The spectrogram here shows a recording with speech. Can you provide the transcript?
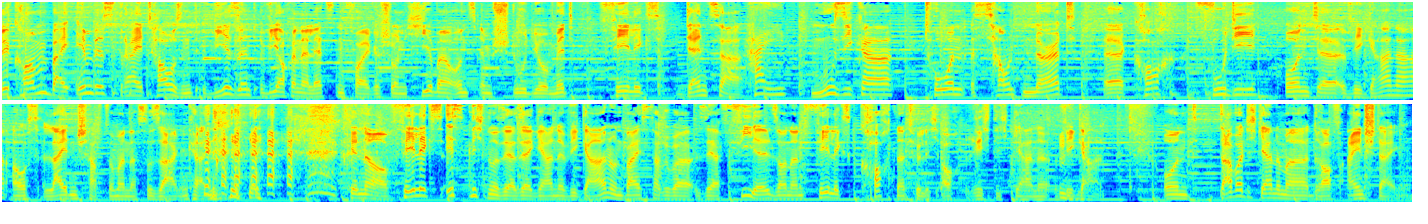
Willkommen bei Imbiss 3000. Wir sind, wie auch in der letzten Folge schon, hier bei uns im Studio mit Felix Denzer. Hi. Musiker, Ton, Sound Nerd, äh, Koch, Foodie und äh, Veganer aus Leidenschaft, wenn man das so sagen kann. genau. Felix isst nicht nur sehr, sehr gerne vegan und weiß darüber sehr viel, sondern Felix kocht natürlich auch richtig gerne mhm. vegan. Und da wollte ich gerne mal drauf einsteigen.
